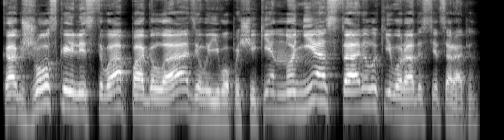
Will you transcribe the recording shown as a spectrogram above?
как жесткая листва погладила его по щеке, но не оставила к его радости царапин.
